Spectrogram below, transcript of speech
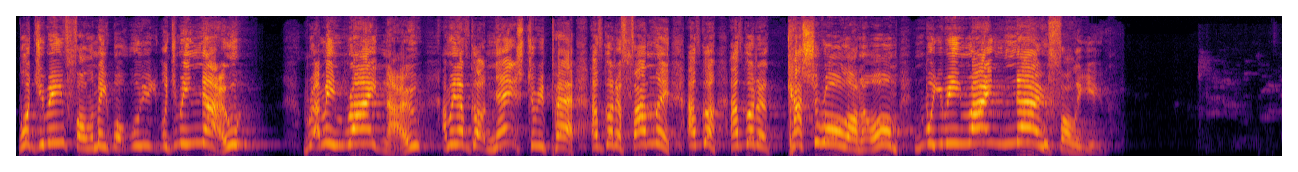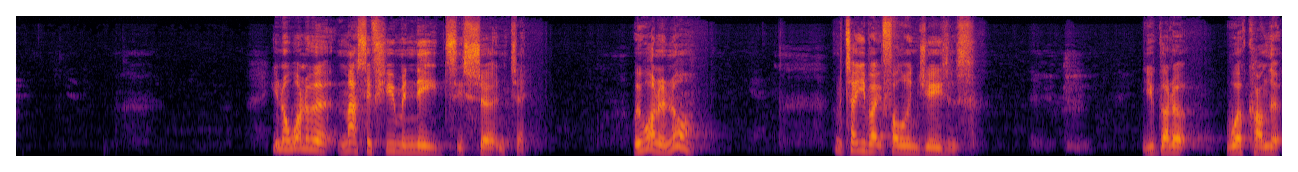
What do you mean, follow me? What, what do you mean, no? I mean, right now, I mean, I've got nets to repair. I've got a family. I've got, I've got a casserole on at home. What do you mean right now, follow you? You know, one of the massive human needs is certainty. We want to know. Let me tell you about following Jesus. You've got to work on the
